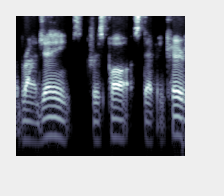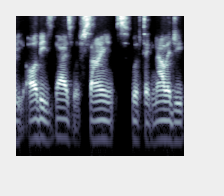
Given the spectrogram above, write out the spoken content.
LeBron James, Chris Paul, Stephen Curry, all these guys with science, with technology.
